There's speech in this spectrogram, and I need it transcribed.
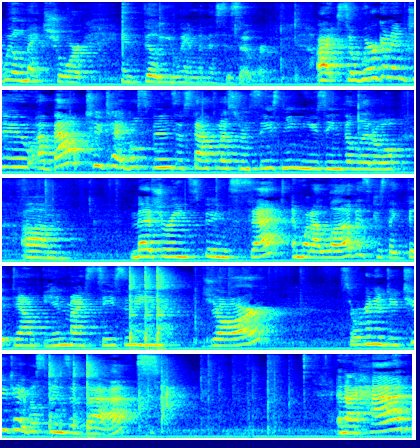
will make sure and fill you in when this is over. All right, so we're gonna do about two tablespoons of Southwestern seasoning using the little um, measuring spoon set. And what I love is because they fit down in my seasoning jar. So we're gonna do two tablespoons of that. And I had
